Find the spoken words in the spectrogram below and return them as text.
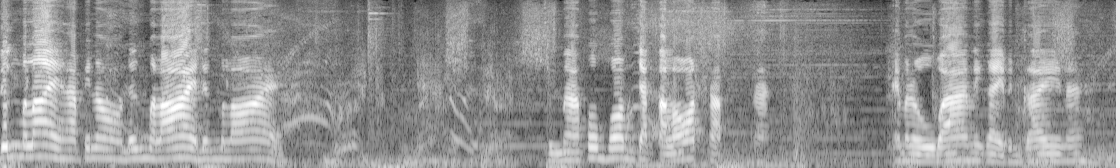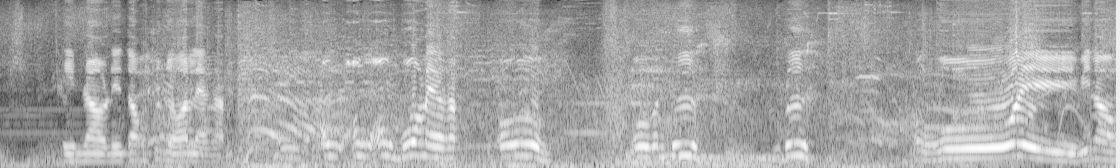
ดึงมาเลยครับพี่น้องดึงมาเลยดึงมาเลยดึงมาพ่อมๆจัดตลอดครับนะให้มาดูบ้างนี่ใครเป็นใครนะทีมเรานี่ต้องสุดยอดแล้วครับโอ้โอ้โอ้บวกเลยครับ โอ้โอ้มันบื้น บื้อโอ้ยพี่น้อง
